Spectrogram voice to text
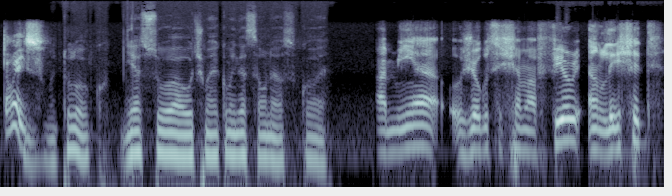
Então é isso. Muito louco. E a sua última recomendação, Nelson, qual é? A minha, o jogo se chama Fury Unleashed.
